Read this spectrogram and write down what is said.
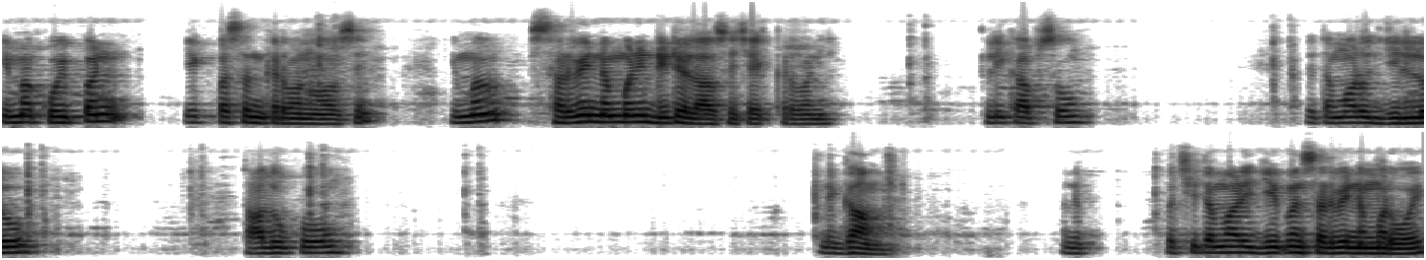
એમાં કોઈ પણ એક પસંદ કરવાનું આવશે. એમાં સર્વે નંબરની ડિટેલ આવશે ચેક કરવાની. ક્લિક આપશો. એટલે તમારો જિલ્લો, તાલુકો અને ગામ. અને પછી તમારે જે પણ સર્વે નંબર હોય,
